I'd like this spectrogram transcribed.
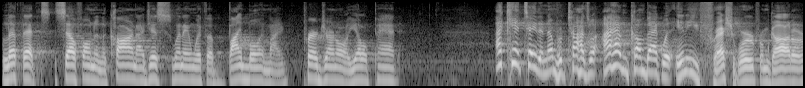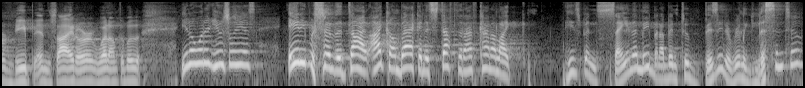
left that cell phone in the car and I just went in with a Bible and my prayer journal, a yellow pad, I can't tell you the number of times where I haven't come back with any fresh word from God or deep insight or what I'm supposed to. You know what it usually is? 80% of the time, I come back and it's stuff that I've kind of like, he's been saying to me, but I've been too busy to really listen to.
